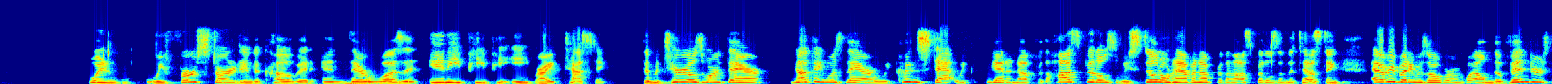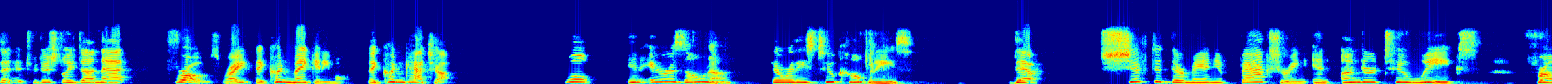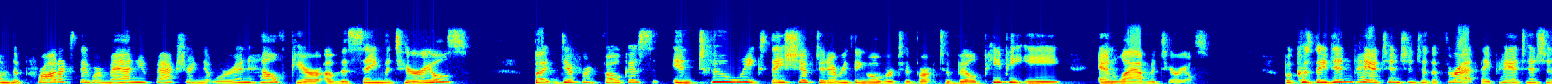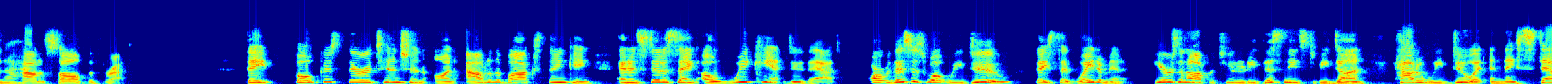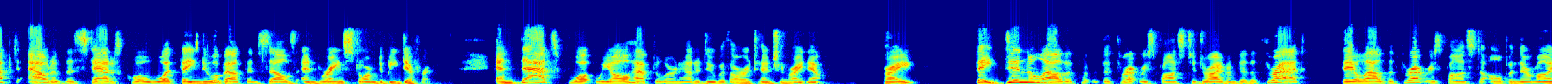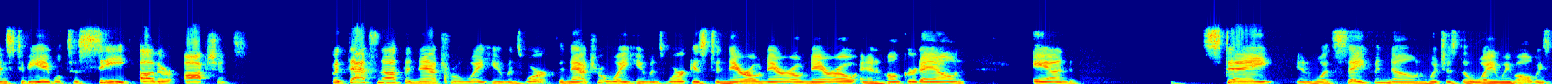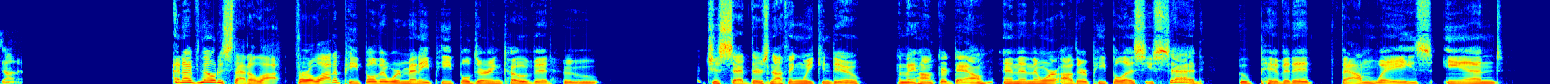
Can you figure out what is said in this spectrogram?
when we first started into COVID and there wasn't any PPE, right? Testing. The materials weren't there. Nothing was there. We couldn't stat. We couldn't get enough for the hospitals. We still don't have enough for the hospitals and the testing. Everybody was overwhelmed. The vendors that had traditionally done that froze, right? They couldn't make anymore. They couldn't catch up. Well, in Arizona, there were these two companies that shifted their manufacturing in under two weeks from the products they were manufacturing that were in healthcare of the same materials but different focus. In two weeks, they shifted everything over to, to build PPE and lab materials because they didn't pay attention to the threat. They pay attention to how to solve the threat. They focused their attention on out of the box thinking. And instead of saying, oh, we can't do that, or this is what we do, they said, wait a minute, here's an opportunity. This needs to be done. How do we do it? And they stepped out of the status quo, what they knew about themselves, and brainstormed to be different. And that's what we all have to learn how to do with our attention right now, right? They didn't allow the, the threat response to drive them to the threat. They allowed the threat response to open their minds to be able to see other options. But that's not the natural way humans work. The natural way humans work is to narrow, narrow, narrow, and hunker down and stay in what's safe and known, which is the way we've always done it. And I've noticed that a lot. For a lot of people, there were many people during COVID who just said, there's nothing we can do. And they hunkered down. And then there were other people, as you said, who pivoted, found ways, and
